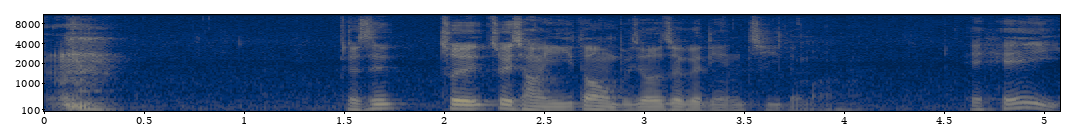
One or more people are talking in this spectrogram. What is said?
可是最最常移动不就是这个年纪的吗？嘿嘿。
